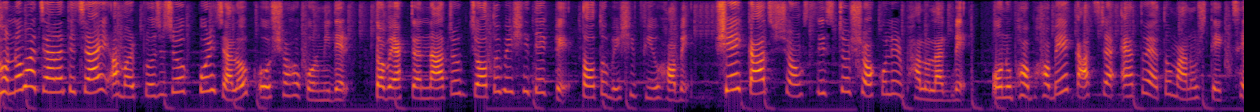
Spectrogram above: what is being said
ধন্যবাদ জানাতে চাই আমার প্রযোজক, পরিচালক ও সহকর্মীদের। তবে একটা নাটক যত বেশি দেখবে তত বেশি ভিউ হবে। সেই কাজ সংশ্লিষ্ট সকলের ভালো লাগবে। অনুভব হবে কাজটা এত এত মানুষ দেখছে।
